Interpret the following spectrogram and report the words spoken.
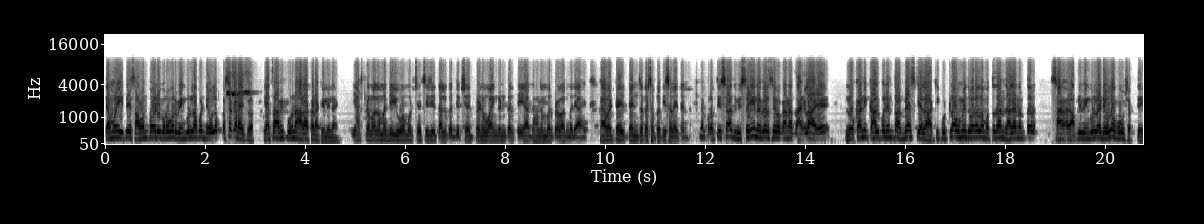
त्यामुळे इथे सावंतवाडी बरोबर वेंगुर्ला पण डेव्हलप कसं करायचं याचा आम्ही पूर्ण आराखडा केलेला आहे. याच प्रभागामध्ये युवा मोर्चाचे जे तालुकाध्यक्ष आहेत प्रणव वांगणकर ते या दहा नंबर प्रभागमध्ये आहेत. काय वाटतंय त्यांचा कसा प्रतिसाद आहे त्यांना? प्रतिसाद विषयी नगरसेवकांना चांगला आहे. लोकांनी कालपर्यंत अभ्यास केला की कुठल्या उमेदवाराला मतदान झाल्यानंतर आपली वेंगुर्ला डेव्हलप होऊ शकते.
